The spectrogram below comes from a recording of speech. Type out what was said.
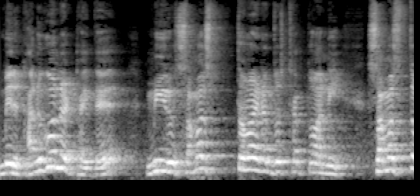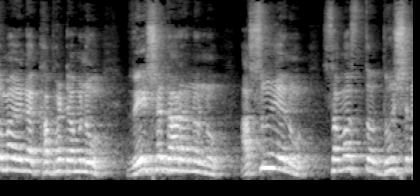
మీరు కనుగొన్నట్టయితే మీరు సమస్తమైన దుష్టత్వాన్ని సమస్తమైన కపటమును వేషధారణను అసూయను సమస్త దూషణ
